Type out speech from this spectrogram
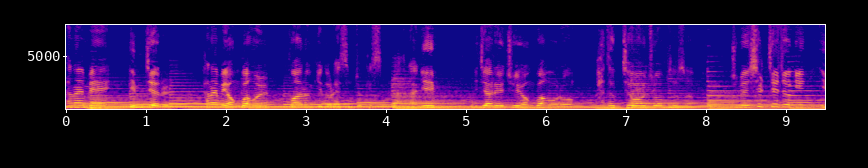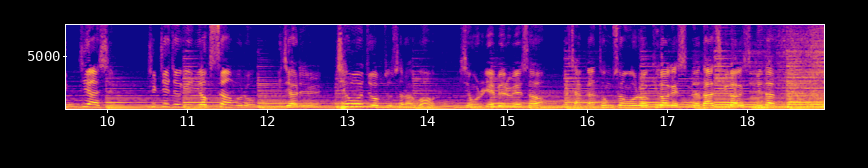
하나님의 임재를 하나님의 영광을 구하는 기도를 했으면 좋겠습니다. 하나님 이 자리에 주의 영광으로 가득 채워 주옵소서. 주의 실제적인 임재하심, 실제적인 역사함으로 이 자리를 채워 주옵소서라고 이제 오늘 예배를 위해서 잠깐 동성으로 기도하겠습니다. 다 같이 기도하겠습니다.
